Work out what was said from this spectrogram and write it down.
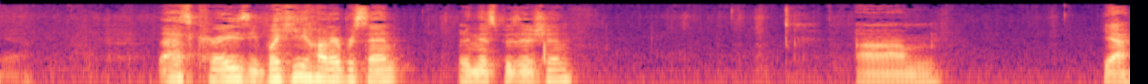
yeah. That's crazy. But he 100% in this position. Um, yeah,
